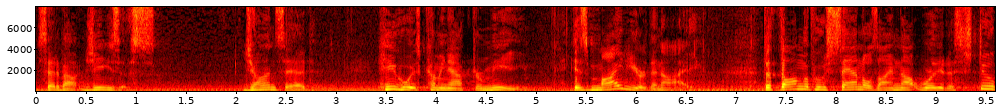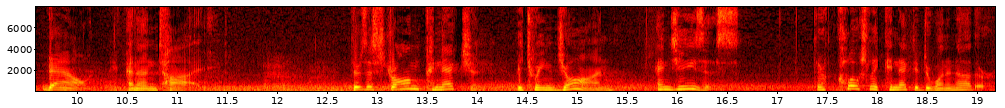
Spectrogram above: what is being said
said about Jesus. John said, He who is coming after me is mightier than I, the thong of whose sandals I am not worthy to stoop down and untie. There's a strong connection between John and Jesus. They're closely connected to one another.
